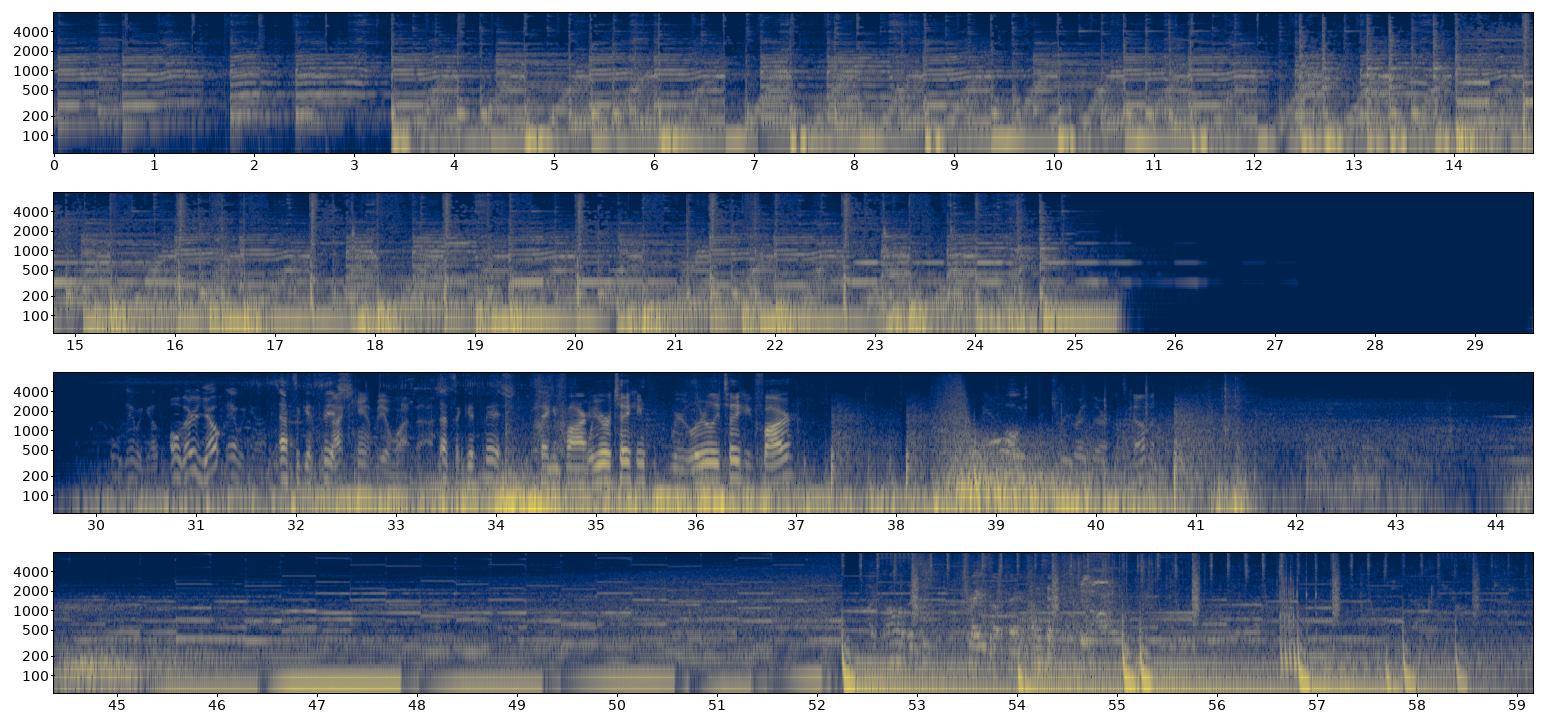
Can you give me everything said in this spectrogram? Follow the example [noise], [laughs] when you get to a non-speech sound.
There there you go. There we go. That's a good fish. That can't be a white bass. That's a good fish. Taking fire. We are taking, we are literally taking fire. Oh, tree right there. It's coming. Oh, this is trays up there.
